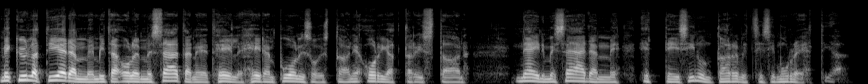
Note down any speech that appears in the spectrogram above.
Me kyllä tiedämme, mitä olemme säätäneet heille heidän puolisoistaan ja orjattaristaan. Näin me säädämme, ettei sinun tarvitsisi murehtia.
